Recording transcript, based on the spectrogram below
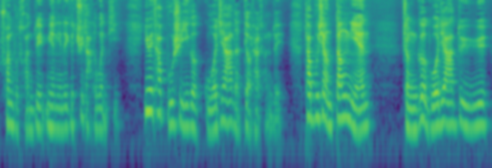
川普团队面临的一个巨大的问题，因为它不是一个国家的调查团队，它不像当年整个国家对于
